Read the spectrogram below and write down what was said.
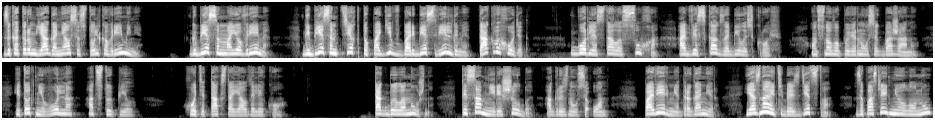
за которым я гонялся столько времени? К бесам мое время, к бесам тех, кто погиб в борьбе с вельдами, так выходит?» В горле стало сухо, а в висках забилась кровь. Он снова повернулся к Бажану, и тот невольно отступил, хоть и так стоял далеко. «Так было нужно. Ты сам не решил бы», — огрызнулся он. «Поверь мне, Драгомир, я знаю тебя с детства. За последнюю луну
